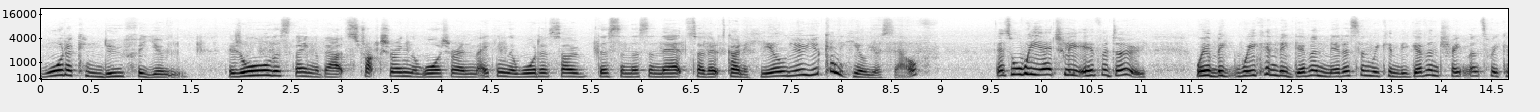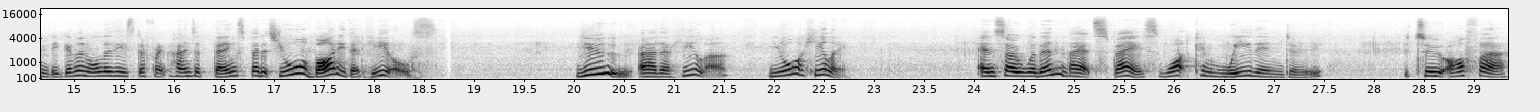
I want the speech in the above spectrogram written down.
water can do for you. There's all this thing about structuring the water and making the water so this and this and that so that it's going to heal you. You can heal yourself. That's all we actually ever do. Be, we can be given medicine, we can be given treatments, we can be given all of these different kinds of things, but it's your body that heals. You are the healer, you're healing. And so within that space, what can we then do to offer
